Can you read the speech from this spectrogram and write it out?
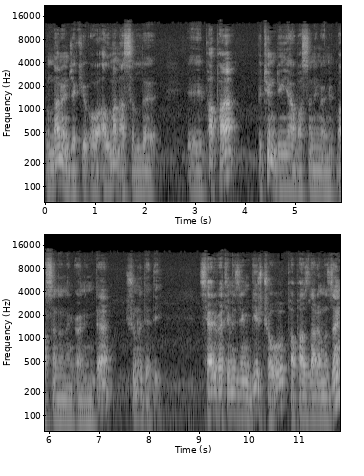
Bundan önceki o Alman asıllı e, papa bütün dünya basının basınının önünde şunu dedi servetimizin birçoğu papazlarımızın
